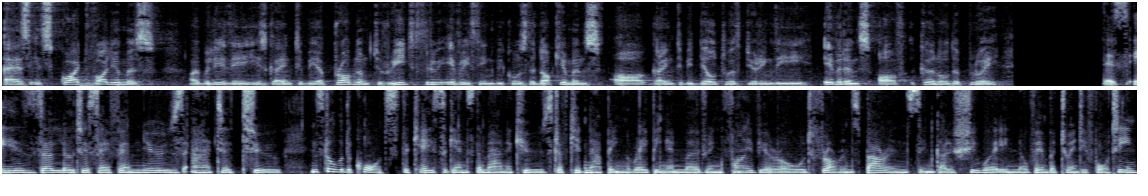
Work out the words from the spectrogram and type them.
as it's quite voluminous, I believe there is going to be a problem to read through everything because the documents are going to be dealt with during the evidence of Colonel de Plooy. This is Lotus FM News at 2. And still with the courts, the case against the man accused of kidnapping, raping and murdering five-year-old Florence Barons in Galeshewe in November 2014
